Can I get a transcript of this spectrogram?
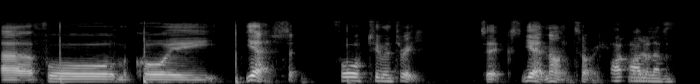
Uh, for McCoy, yes, four, two, and three, six. Yeah, nine. Sorry. I, I'm Yeah. eleven.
